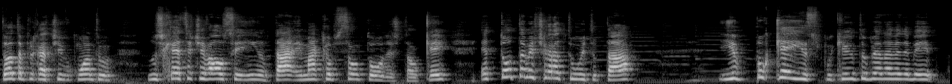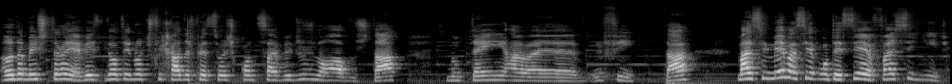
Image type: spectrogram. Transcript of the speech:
Tanto aplicativo quanto. Não esquece de ativar o sininho, tá? E marca a opção todas, tá ok? É totalmente gratuito, tá? E por que isso? Porque o YouTube anda meio, anda meio estranho, às vezes não tem notificado as pessoas quando saem vídeos novos, tá? Não tem, ah, é, enfim, tá? Mas se mesmo assim acontecer, faz o seguinte,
